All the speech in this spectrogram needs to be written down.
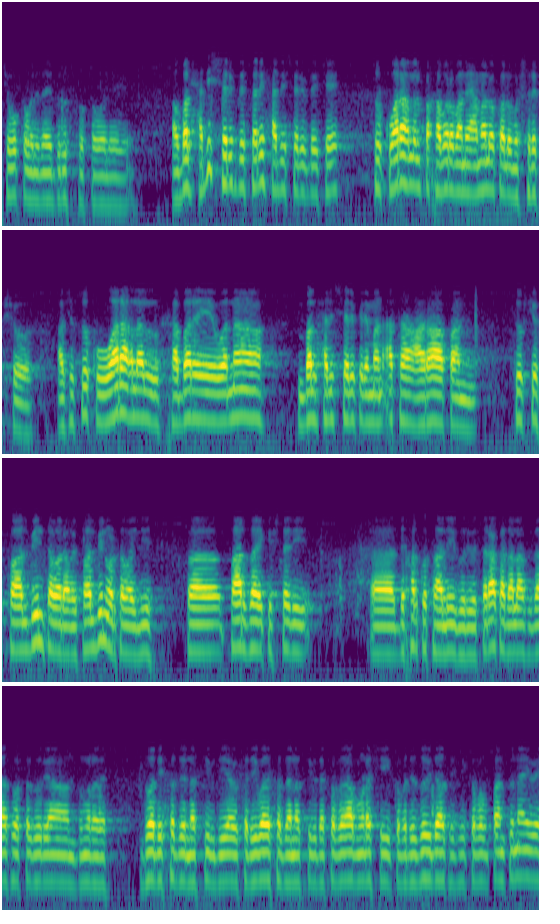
چې وکولې دا یې درست وکولې او بل حدیث شریف دی صریح حدیث شریف دی چې څوک ورغلل په خبرو باندې عمل وکړو مشرک شو او چې څوک ورغلل خبرې ونه بل حدیث شریف کې من اتا عرافا څوک چې فالبین ته ورغی فالبین ورته ویلي په پار ځای کې شته دي د خلکو تالې ګوري ورته راکړه د لاسې داسې ورته ګوري دومره دوه د ښځې نصیب دی او که د یوه ښځه نصیب ده که به دا مړه شي که به د زوی داسې شي که به پنتونی وي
